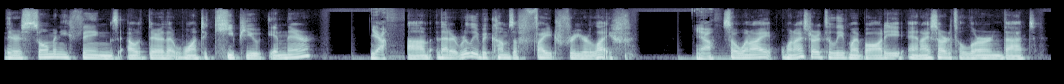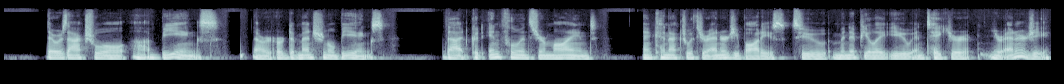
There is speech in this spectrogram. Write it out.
there's so many things out there that want to keep you in there Yeah. um, that it really becomes a fight for your life Yeah. so when i when i started to leave my body and i started to learn that there was actual uh, beings or, or dimensional beings that could influence your mind and connect with your energy bodies to manipulate you and take your your energy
